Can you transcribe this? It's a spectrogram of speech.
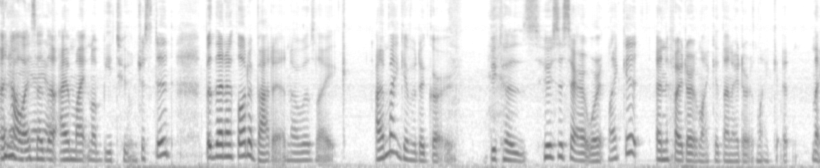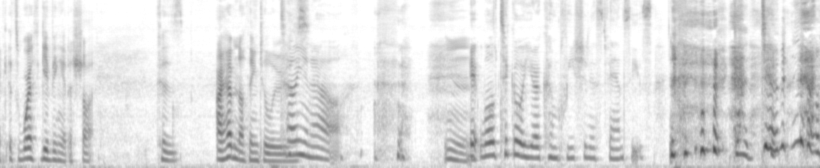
and yeah, how I said that I might not be too interested. But then I thought about it and I was like, I might give it a go because who's to say I won't like it? And if I don't like it, then I don't like it. Like it's worth giving it a shot because I have nothing to lose. Tell you now, Mm. it will tickle your completionist fancies. God damn it, no!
